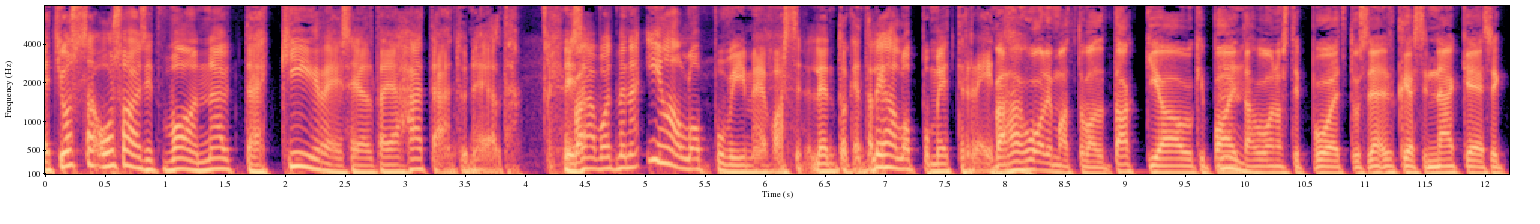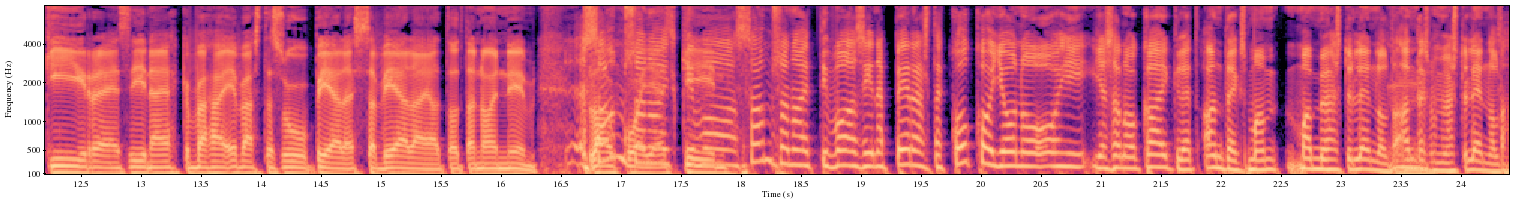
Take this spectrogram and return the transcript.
et jos sä osaisit vaan näyttää kiireiseltä ja hätääntyneeltä, niin Vä- sä voit mennä ihan loppuviimeen vasta lentokentälle, ihan loppumetrein. Vähän huolimattomalta, takki auki, paita mm. huonosti puettu, selkeästi näkee se kiireen, siinä ehkä vähän evästä suupielessä vielä ja tota noin niin, Samsonaitti vaan, Samsonaitti vaan siinä perästä koko jono ohi ja sanoo kaikille, että anteeksi mä, oon- mä oon myöhästy lennolta, Mm. anteeksi mä myöhästy lennolta.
